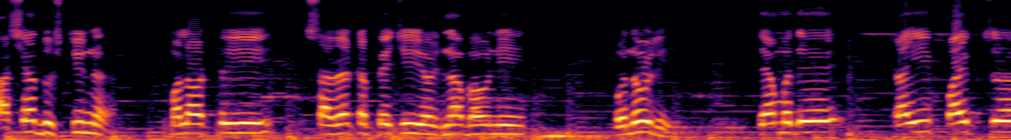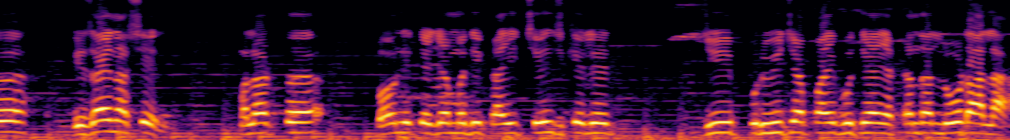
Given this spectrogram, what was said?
अशा दृष्टीनं मला वाटतं ही सहाव्या टप्प्याची योजना भावनी बनवली. त्यामध्ये काही पाईपचं डिझाईन असेल मला वाटतं भाऊनी त्याच्यामध्ये काही चेंज केलेत. जी पूर्वीच्या पाईप होत्या एखादा लोड आला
